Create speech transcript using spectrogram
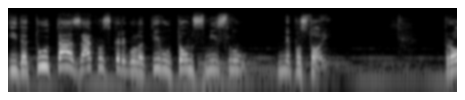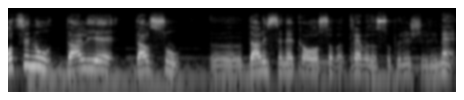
i da tu ta zakonska regulativa u tom smislu ne postoji. Procenu da li je, da li su e, da li se neka osoba treba da se operiše ili ne,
